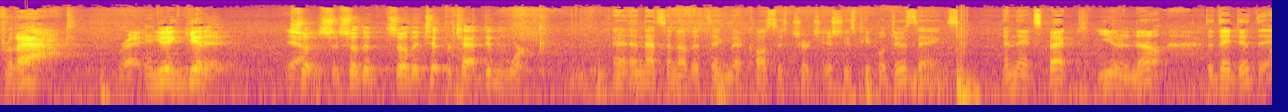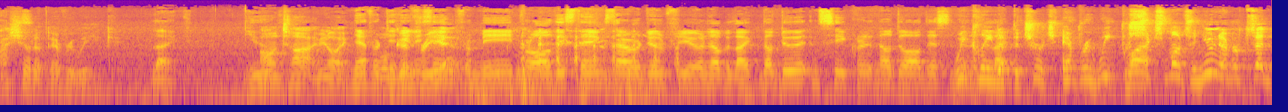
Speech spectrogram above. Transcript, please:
for that, Right. and you didn't get it. Yeah. So, so, so the so the tit for tat didn't work. And, and that's another thing that causes church issues. People do things, and they expect you to know that they did things. I showed up every week like you on time. You're like, never well, did good for anything you. for me for all these things that we're doing for you, and they'll be like, they'll do it in secret, and they'll do all this. And we then they'll be cleaned like, up the church every week for What? six months, and you never said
